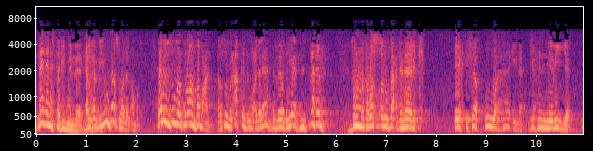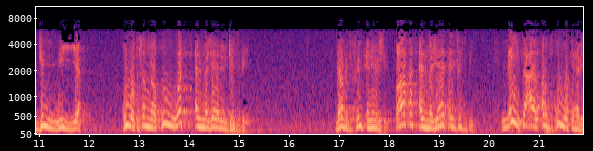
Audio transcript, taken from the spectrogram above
ماذا نستفيد من ذلك؟ الغربيون درسوا هذا الأمر. لم يدرسون القرآن طبعا. درسوه بالعقل بالمعادلات بالرياضيات بالفهم. ثم توصلوا بعد ذلك إلى اكتشاف قوة هائلة جهنمية جنية. قوة تسمى قوة المجال الجذبي. gravity field energy طاقة المجال الجذبي. ليس على الأرض قوة كهذه.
